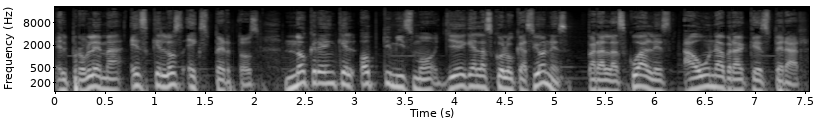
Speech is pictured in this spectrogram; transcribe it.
El problema es que los expertos no creen que el optimismo llegue a las colocaciones, para las cuales aún habrá que esperar.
